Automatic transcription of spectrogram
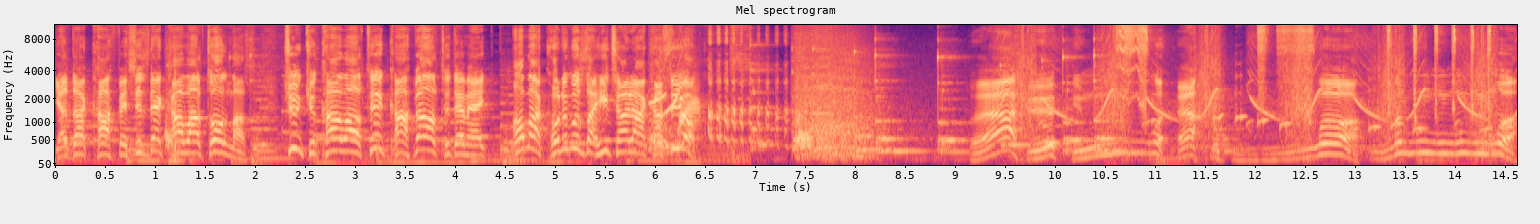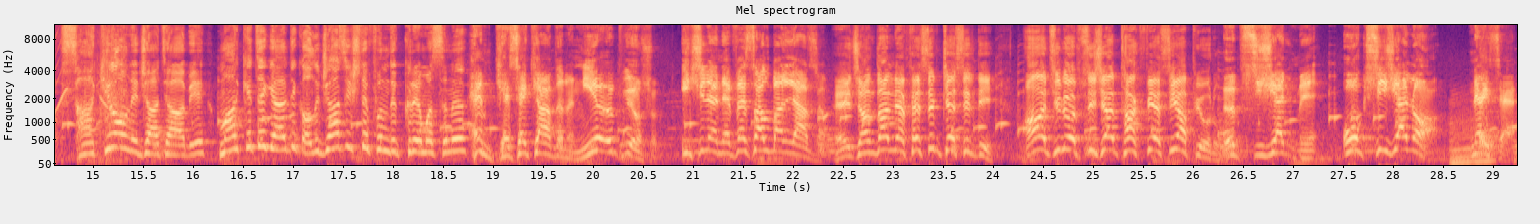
Ya da kahvesiz de kahvaltı olmaz. Çünkü kahvaltı kahve altı demek. Ama konumuzla hiç alakası yok. Sakin ol Necati abi. Markete geldik alacağız işte fındık kremasını. Hem kese kağıdını niye öpüyorsun? İçine nefes alman lazım. Heyecandan nefesim kesildi. Acil oksijen takviyesi yapıyorum. Öksijen mi? Oksijen o. Neyse,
